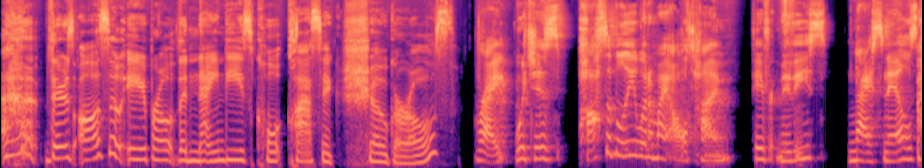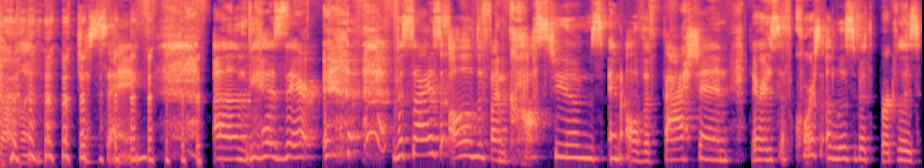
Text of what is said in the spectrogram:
Uh, there's also April, the 90s cult classic Showgirls. Right, which is possibly one of my all time favorite movies. Nice nails, darling. Just saying. Um, because there, besides all of the fun costumes and all the fashion, there is, of course, Elizabeth Berkley's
